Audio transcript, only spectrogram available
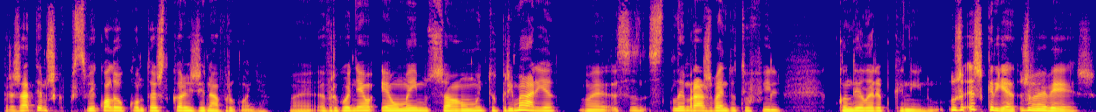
Para já temos que perceber qual é o contexto que origina a vergonha. é? A vergonha é uma emoção muito primária. é? Se, se te lembrares bem do teu filho, quando ele era pequenino, os, as crianças, os bebés,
